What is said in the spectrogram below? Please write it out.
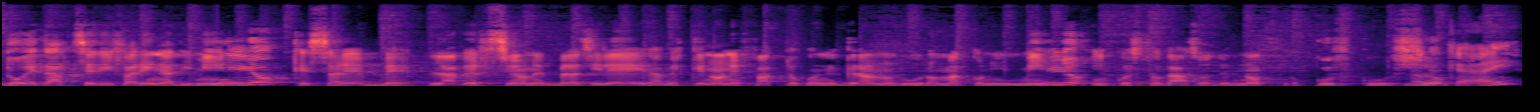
due tazze di farina di miglio, che sarebbe la versione brasileira perché non è fatto con il grano duro ma con il miglio, in questo caso del nostro couscous. Ok.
